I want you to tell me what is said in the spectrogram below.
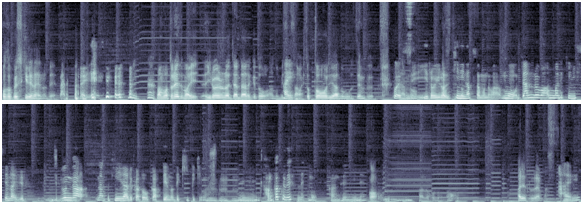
補足しきれないので。はい。まあ、まあ、とりあえず、まあ、いいろいろなジャンルあるけど、あの、ミスさんは一通り、あの、もう全部。そうですね。いろいろ気になったものは、もうジャンルはあんまり気にしてないです。自分がなんか気になるかどうかっていうので聞いてきました。う。うんん、感覚ですね。もう完全にね。か。うんなるほど、なるほど。ありがとうございます。はい。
